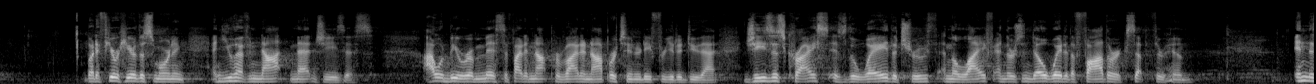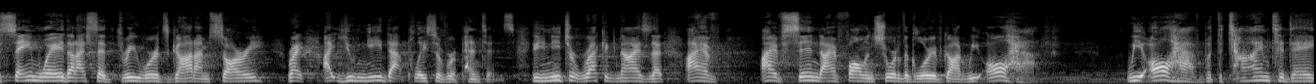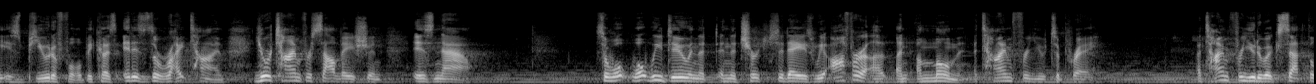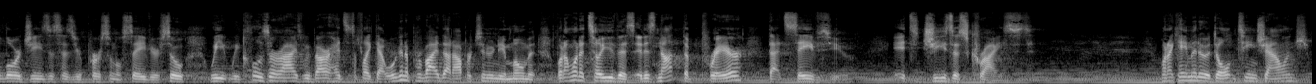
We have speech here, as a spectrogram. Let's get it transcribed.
But if you're here this morning and you have not met Jesus, I would be remiss if I did not provide an opportunity for you to do that. Jesus Christ is the way, the truth, and the life, and there's no way to the Father except through Him. In the same way that I said three words, God, I'm sorry, right? I, you need that place of repentance. You need to recognize that I have, I have sinned, I have fallen short of the glory of God. We all have. We all have, but the time today is beautiful because it is the right time. Your time for salvation is now. So, what, what we do in the, in the church today is we offer a, a, a moment, a time for you to pray, a time for you to accept the Lord Jesus as your personal Savior. So, we, we close our eyes, we bow our heads, stuff like that. We're going to provide that opportunity a moment. But I want to tell you this it is not the prayer that saves you, it's Jesus Christ. When I came into Adult and Teen Challenge,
